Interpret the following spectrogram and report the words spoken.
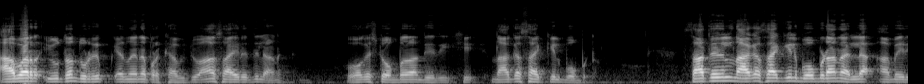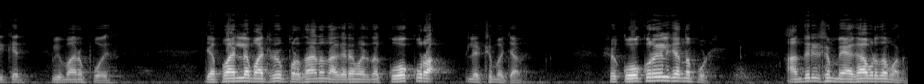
അവർ യുദ്ധം തുടരും എന്ന് തന്നെ പ്രഖ്യാപിച്ചു. ആ സാഹചര്യത്തിലാണ് ഓഗസ്റ്റ് ഒമ്പതാം തീയതി ഹി നാഗസാക്കിയിൽ ബോംബിട്ടു. സാധ്യതയിൽ നാഗസാക്കിയിൽ ബോംബിടാനല്ല അമേരിക്കൻ വിമാനം പോയത്. ജപ്പാനിലെ മറ്റൊരു പ്രധാന നഗരമായിരുന്ന കോക്കുറ ലക്ഷ്യം വെച്ചാണ്. പക്ഷേ കോക്കുറയിൽ ചെന്നപ്പോൾ അന്തരീക്ഷം മേഘാവൃതമാണ്.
